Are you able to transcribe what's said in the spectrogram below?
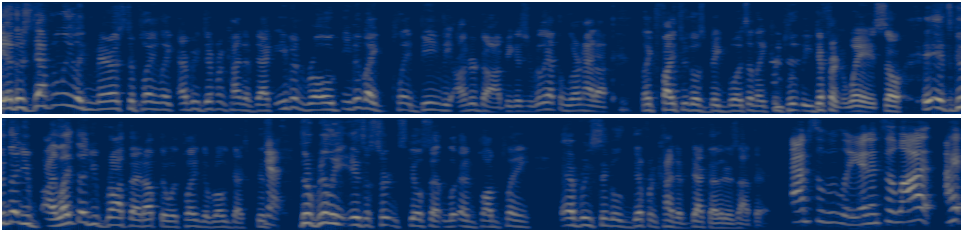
yeah, there's definitely like merits to playing like every different kind of deck, even rogue, even like play being the underdog because you really have to learn how to like fight through those big boards in like completely different ways. So it's good that you. I like that you brought that up though with playing the rogue decks because Yes. there really is a certain skill set and on playing every single different kind of deck that there is out there. Absolutely. And it's a lot. I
